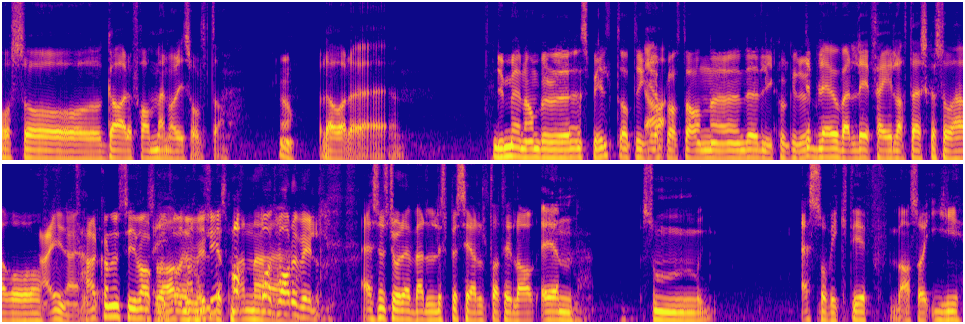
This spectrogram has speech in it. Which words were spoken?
Og så ga jeg det fra meg når de solgte han. Ja. Og da var det Du mener han burde spilt? At det ikke Ja. er plass til han? eh, Det liker ikke du? Det ble jo veldig feil at jeg skal stå her og Nei, nei, her kan du si hva akkurat hva du vil. Akkurat hva du vil. Jeg syns jo det er veldig spesielt at de lar en som er så viktig altså i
